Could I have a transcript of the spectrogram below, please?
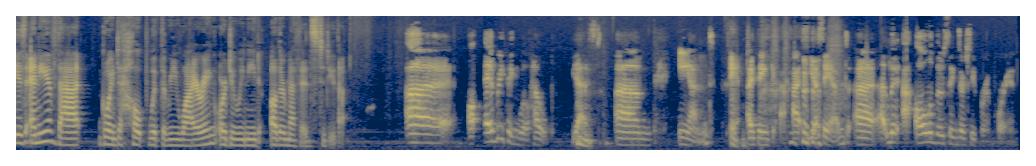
Is any of that going to help with the rewiring, or do we need other methods to do that? Uh, everything will help. Yes. Mm-hmm. Um, and and I think uh, yes, and uh, all of those things are super important,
